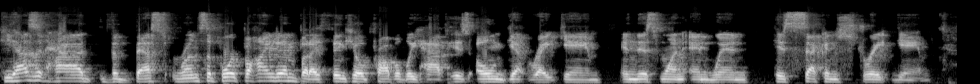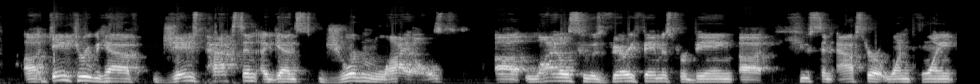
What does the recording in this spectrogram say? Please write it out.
He hasn't had the best run support behind him, but I think he'll probably have his own get right game in this one and win his second straight game. Uh, game three, we have James Paxton against Jordan Lyles. Uh, Lyles, who is very famous for being a Houston Astro at one point,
